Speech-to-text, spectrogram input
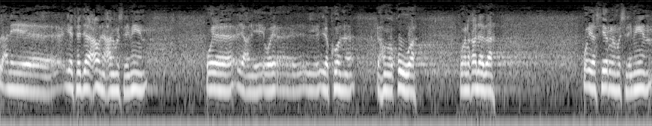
يعني يتداعون على المسلمين ويعني ويكون لهم القوة والغلبة ويصير المسلمين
